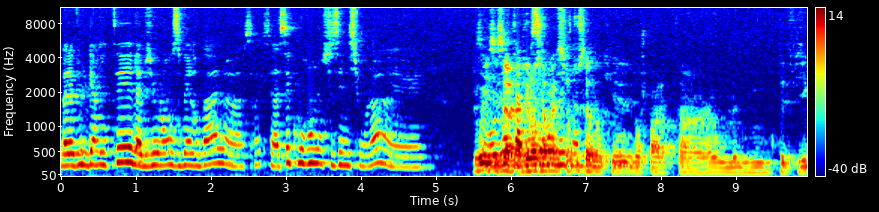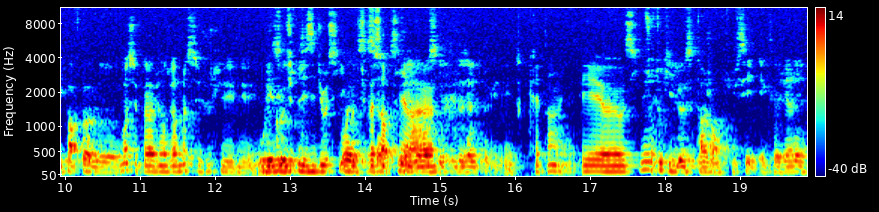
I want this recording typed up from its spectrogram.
Bah, la vulgarité, la violence verbale, euh, c'est vrai que c'est assez courant dans ces émissions-là. Et... Oui, c'est ça, la violence verbale, c'est surtout ça. moi, qui- dont je parlais. Enfin, ou même peut-être physique parfois, mais. Moi, c'est pas la violence verbale, c'est juste les, les, Ou les les, les idioties. Ouais, tu peux ça, sortir c'est euh, le deuxième truc. des trucs crétins. Et, et, euh, aussi. Surtout qu'il le. Enfin, genre, tu sais exagérer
